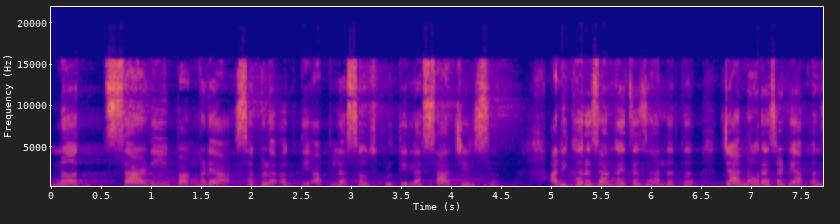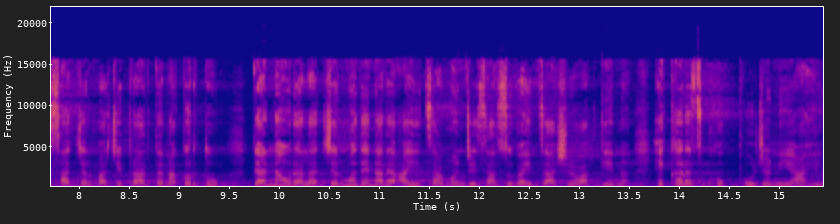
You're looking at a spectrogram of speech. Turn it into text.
नथ साडी बांगड्या सगळं अगदी आपल्या संस्कृतीला साजेलसं आणि खरं सांगायचं झालं तर ज्या नवऱ्यासाठी आपण सात जन्माची प्रार्थना करतो त्या नवऱ्याला जन्म देणाऱ्या आईचा म्हणजे सासूबाईंचा आशीर्वाद घेणं हे खरंच खूप पूजनीय आहे.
